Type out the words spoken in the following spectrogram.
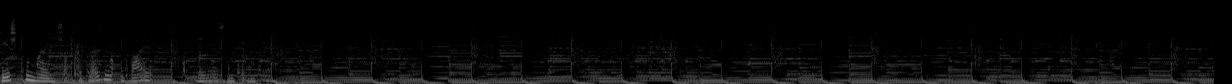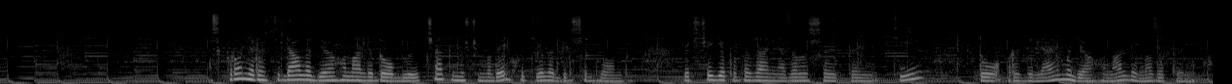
трішки менша, приблизно 2,1 см. Скроні розділяла діагоналі до обличчя, тому що модель хотіла більше блонду. Якщо є побажання залишити тінь, то розділяємо діагоналлю на затилок.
